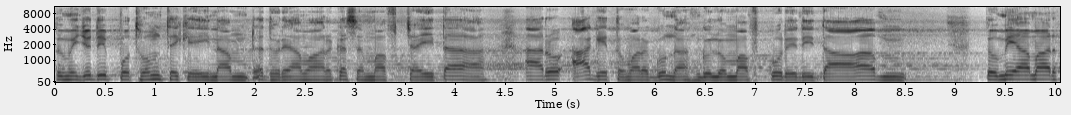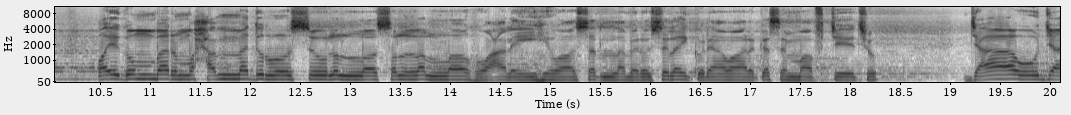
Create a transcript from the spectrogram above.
তুমি যদি প্রথম থেকে এই নামটা ধরে আমার কাছে মাফ চাইতা আরও আগে তোমার গুনাহগুলো মাফ করে দিতাম। তুমি আমার পয়গম্বর মোহাম্মদুর রসুল্লাহ সাল্লাহ আলাইহি ওয়াসাল্লামের রসুলাই করে আমার কাছে মাফ চেয়েছো। যাও যাও,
